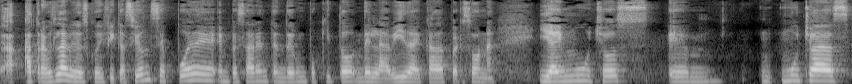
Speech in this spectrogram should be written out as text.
a, través de la biodescodificación se puede empezar a entender un poquito de la vida de cada persona. Y hay muchos, em, muchas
